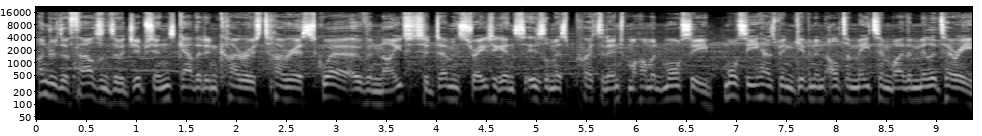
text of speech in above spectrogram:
Hundreds of thousands of Egyptians gathered in Cairo's Tahrir Square overnight to demonstrate against Islamist President Mohamed Morsi. Morsi has been given an ultimatum by the military,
